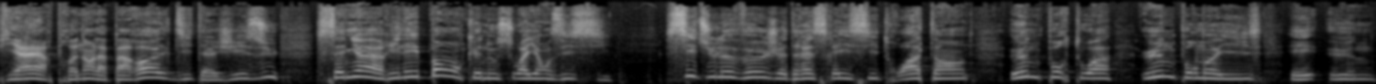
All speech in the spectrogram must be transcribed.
Pierre, prenant la parole, dit à Jésus, Seigneur, il est bon que nous soyons ici. Si tu le veux, je dresserai ici trois tentes, une pour toi, une pour Moïse et une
